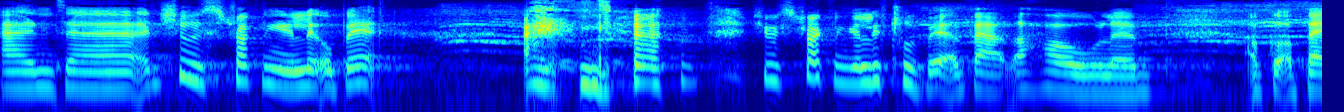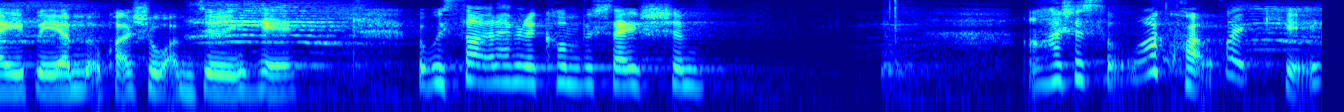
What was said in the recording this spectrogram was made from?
And, uh, and she was struggling a little bit. And um, she was struggling a little bit about the whole um, I've got a baby, I'm not quite sure what I'm doing here. But we started having a conversation. I just thought, well, I quite like you.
